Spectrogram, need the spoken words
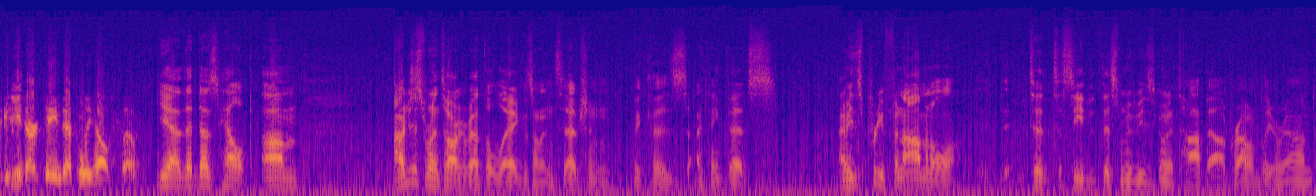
PG-13 definitely helps though. Yeah, that does help. Um, I just want to talk about the legs on Inception because I think that's, I mean, it's pretty phenomenal to to see that this movie is going to top out probably around,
